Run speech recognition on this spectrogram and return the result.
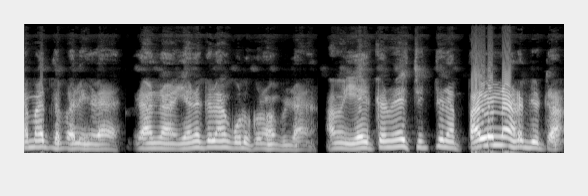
ஏமாத்த பாருங்களே. நான் எனக்கெல்லாம் கொடுக்கணும் அப்படின்னா. அவன் ஏற்கனவே சித்தின பலனை அடைஞ்சிட்டான்.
